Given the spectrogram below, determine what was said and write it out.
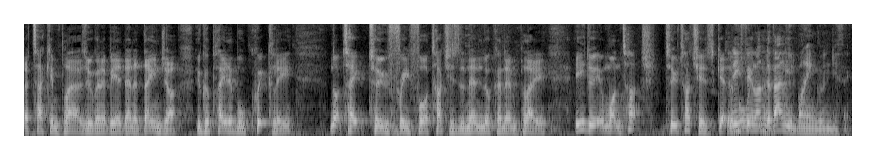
attacking players who were going to be then a danger, who could play the ball quickly, not take two, three, four touches and then look and then play. He do it in one touch, two touches. Get Did the he feel in there. undervalued by England, do you think?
